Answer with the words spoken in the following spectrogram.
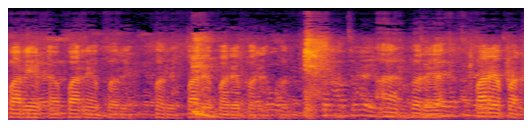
pareta pare pare pare pare pare pare ah, pare pare pare pare pare pare pare pare pare pare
